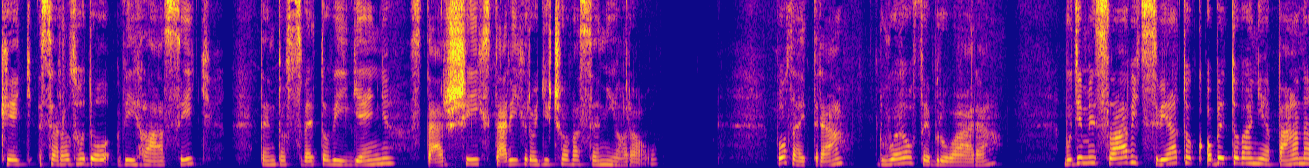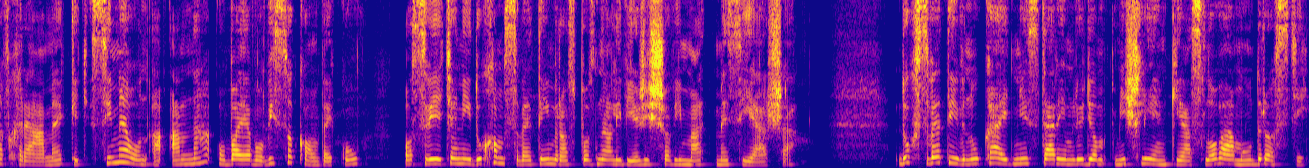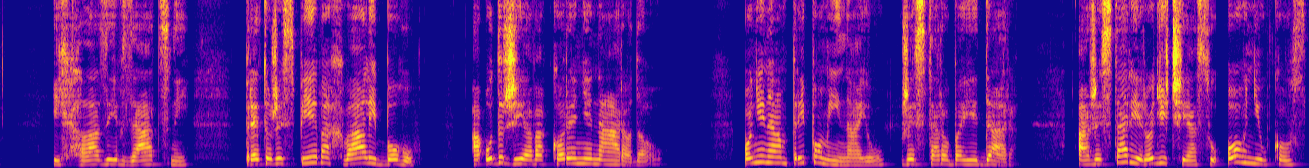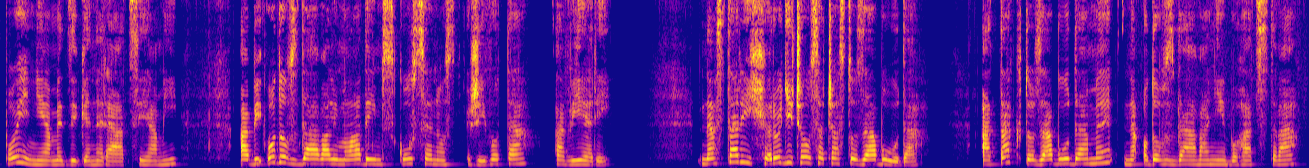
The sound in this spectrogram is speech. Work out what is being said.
keď sa rozhodol vyhlásiť tento svetový deň starších, starých rodičov a seniorov. Pozajtra, 2. februára, budeme sláviť sviatok obetovania pána v chráme, keď Simeon a Anna, obaja vo vysokom veku, osvietení Duchom Svetým, rozpoznali Ježišovi Mesiáša. Duch Svetý vnúka aj dnes starým ľuďom myšlienky a slová múdrosti. Ich hlas je vzácny, pretože spieva chváli Bohu a udržiava korene národov. Oni nám pripomínajú, že staroba je dar a že starí rodičia sú ohnívkou spojenia medzi generáciami, aby odovzdávali mladým skúsenosť života a viery. Na starých rodičov sa často zabúda a takto zabúdame na odovzdávanie bohatstva,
